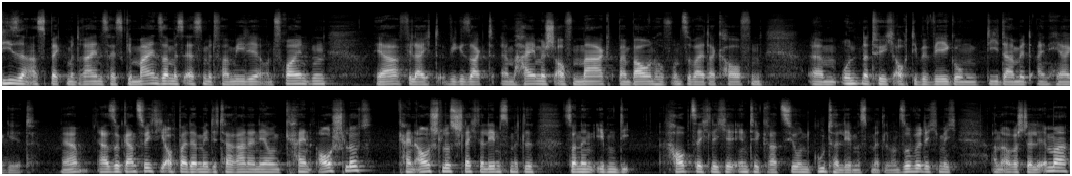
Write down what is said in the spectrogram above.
dieser Aspekt mit rein. Das heißt gemeinsames Essen mit Familie und Freunden. Ja, vielleicht, wie gesagt, ähm, heimisch auf dem Markt, beim Bauernhof und so weiter kaufen. Ähm, und natürlich auch die Bewegung, die damit einhergeht. Ja, also ganz wichtig auch bei der mediterranen Ernährung kein Ausschluss, kein Ausschluss schlechter Lebensmittel, sondern eben die hauptsächliche Integration guter Lebensmittel. Und so würde ich mich an eurer Stelle immer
